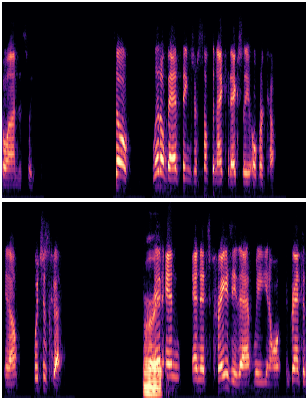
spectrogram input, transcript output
go on this week. So little bad things are something I could actually overcome, you know, which is good. Right. And, and and it's crazy that we, you know, granted,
